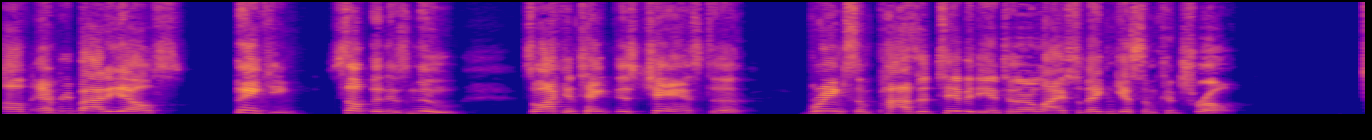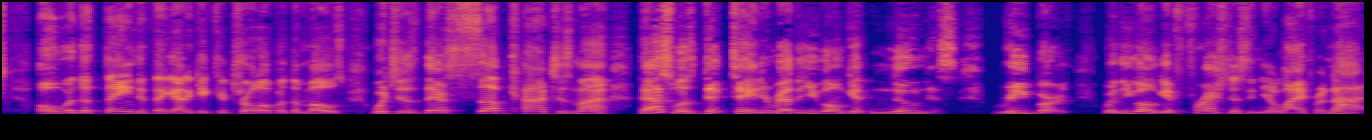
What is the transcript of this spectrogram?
of everybody else thinking something is new so I can take this chance to bring some positivity into their life so they can get some control over the thing that they got to get control over the most, which is their subconscious mind. That's what's dictating whether you're going to get newness, rebirth, whether you're going to get freshness in your life or not.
